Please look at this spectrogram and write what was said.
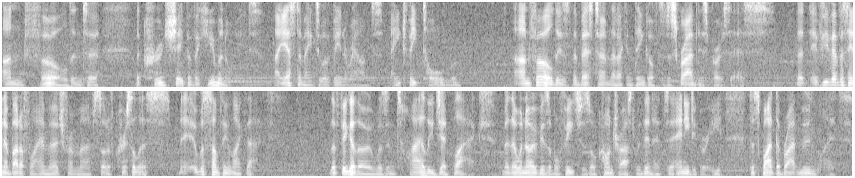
unfurled into the crude shape of a humanoid, I estimate to have been around 8 feet tall. Unfurled is the best term that I can think of to describe this process, but if you've ever seen a butterfly emerge from a sort of chrysalis, it was something like that. The figure, though, was entirely jet black, but there were no visible features or contrast within it to any degree, despite the bright moonlight,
